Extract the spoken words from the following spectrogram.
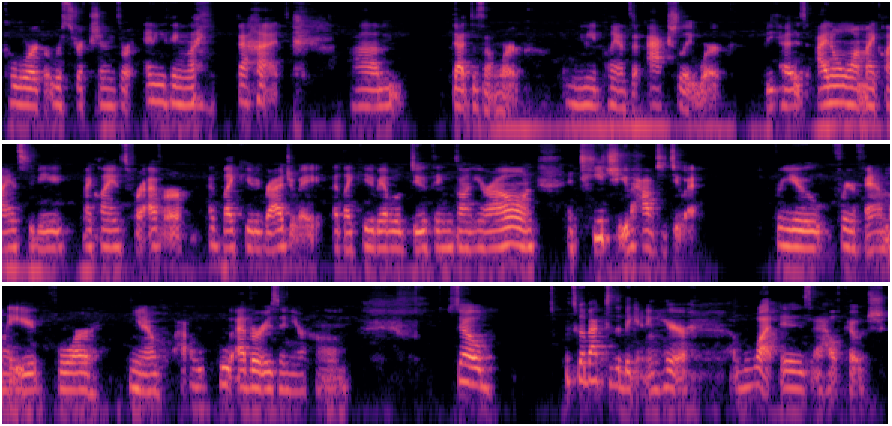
caloric restrictions or anything like that. Um, that doesn't work. We need plans that actually work because I don't want my clients to be my clients forever. I'd like you to graduate. I'd like you to be able to do things on your own and teach you how to do it for you, for your family, for you know whoever is in your home. So let's go back to the beginning here what is a health coach.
